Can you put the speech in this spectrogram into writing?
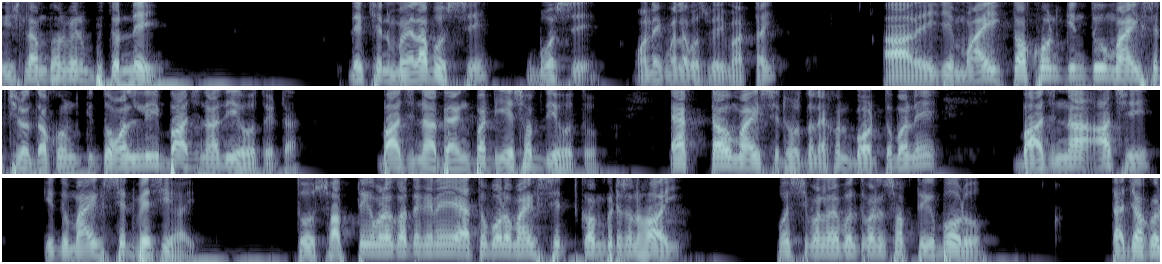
ইসলাম ধর্মের ভিতর নেই। দেখছেন, মেলা বসছে বসছে, অনেক মেলা বসবে এই মাঠটায়। আর এই যে মাইক, তখন কিন্তু মাইক সেট ছিল তখন কিন্তু অনলি বাজনা দিয়ে হতো এটা। বাজনা ব্যাংক পার্টি এসব দিয়ে হতো। একটাও মাইক সেট হতো না। এখন বর্তমানে বাজনা আছে, কিন্তু মাইক সেট বেশি হয়। তো সব থেকে বড় কথা এখানে এত বড় মাইক সেট কম্পিটিশন হয়, পশ্চিমবাংলার বলতে পারেন সব থেকে বড়। তা যখন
